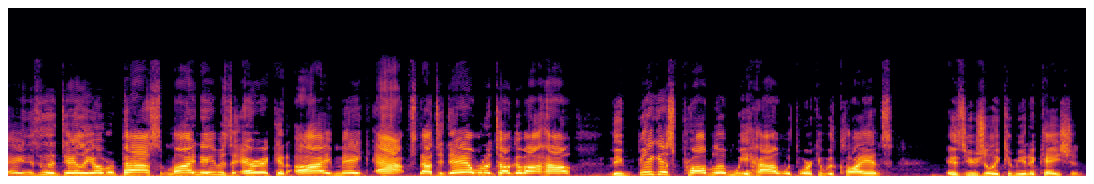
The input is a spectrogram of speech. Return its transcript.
Hey, this is a Daily Overpass. My name is Eric and I make apps. Now today I want to talk about how the biggest problem we have with working with clients is usually communication.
